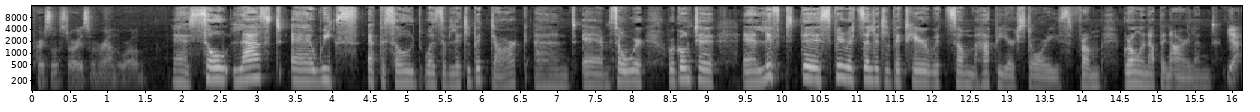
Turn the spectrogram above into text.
personal stories from around the world. Uh, so last uh, week's episode was a little bit dark, and um, so we're we're going to uh, lift the spirits a little bit here with some happier stories from growing up in Ireland. Yeah,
